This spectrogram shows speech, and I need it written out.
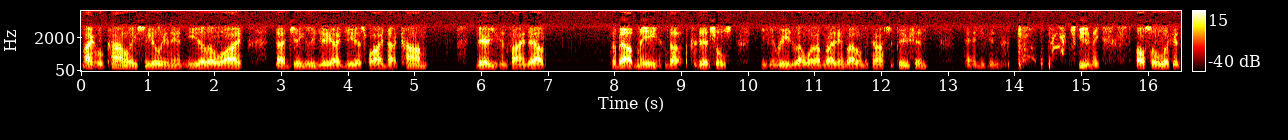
Michael Connelly, C-O-N-N-E-L-L-Y, dot Jigsy, J-I-G-S-Y dot com. There you can find out about me, about credentials. You can read about what I'm writing about on the Constitution, and you can, excuse me, also look at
